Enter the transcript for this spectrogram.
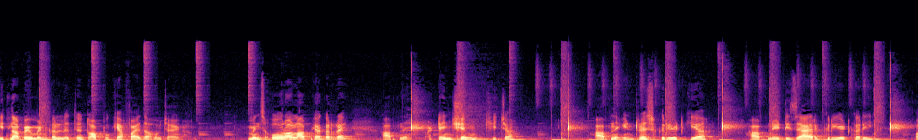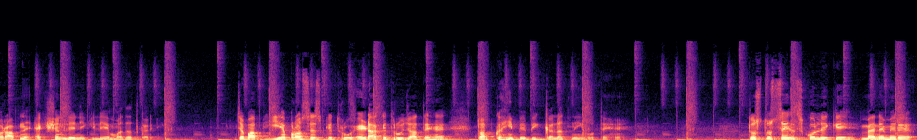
इतना पेमेंट कर लेते हैं तो आपको क्या फ़ायदा हो जाएगा? मीन्स ओवरऑल आप क्या कर रहे हैं? आपने अटेंशन खींचा, आपने इंटरेस्ट क्रिएट किया, आपने डिज़ायर क्रिएट करी और आपने एक्शन लेने के लिए मदद करी। जब आप ये प्रोसेस के थ्रू एडा के थ्रू जाते हैं तो आप कहीं पे भी गलत नहीं होते हैं। दोस्तों सेल्स को लेके मैंने मेरे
